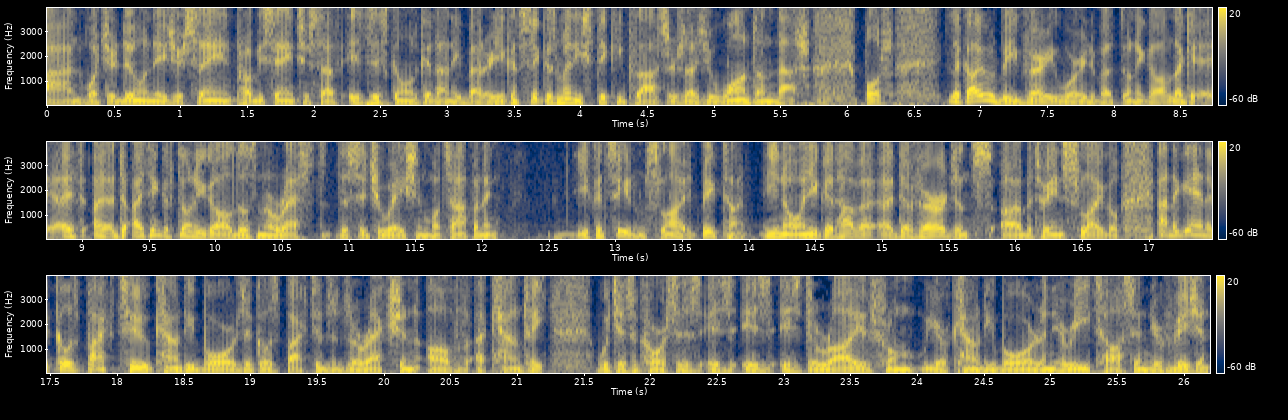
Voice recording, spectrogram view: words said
And what you're doing is you're saying, probably saying to yourself, is this going to get any better? You can stick as many sticky plasters as you want on that. But, like, I would be very worried about Donegal. Like, if, I, I think if Donegal doesn't arrest the situation, what's happening, you could see them slide big time, you know, and you could have a, a divergence uh, between Sligo. And again, it goes back to county boards. It goes back to the direction of a county, which is, of course, is, is, is, is derived from your county board and your ethos and your vision.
